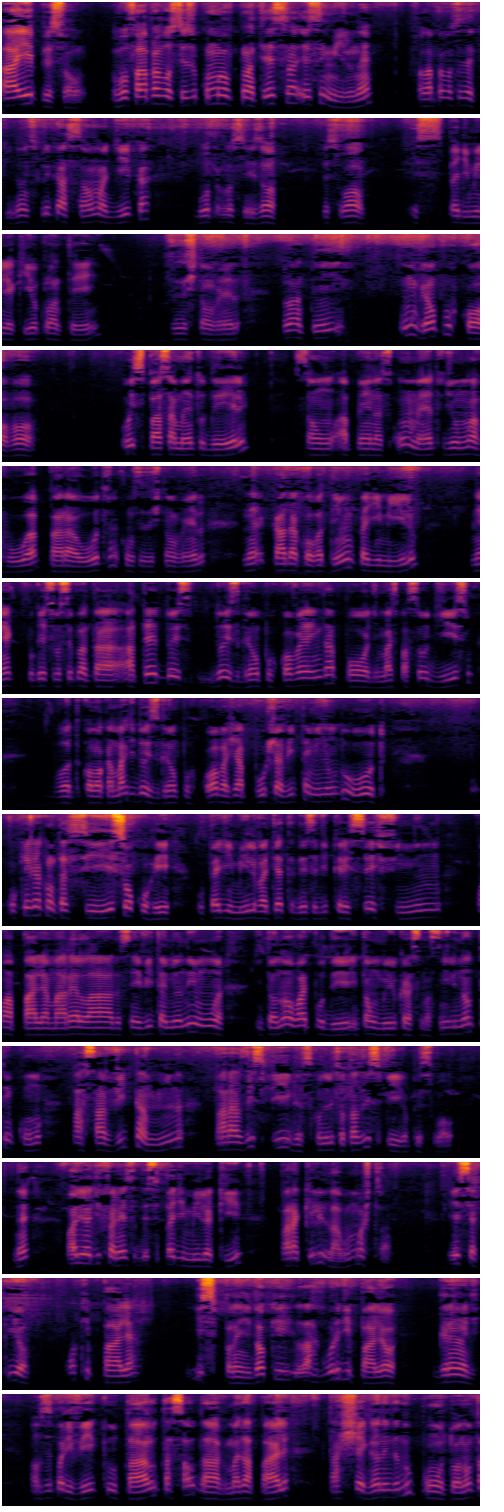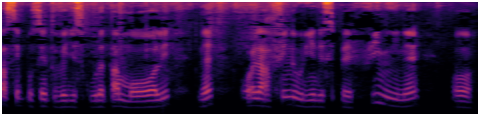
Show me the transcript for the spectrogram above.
Aí, pessoal, eu vou falar para vocês como eu plantei essa, esse milho, né? Vou falar para vocês aqui, uma explicação, uma dica boa para vocês, ó. Pessoal, esse pé de milho aqui eu plantei, vocês estão vendo, plantei um grão por cova, ó. O espaçamento dele são apenas um metro de uma rua para outra, como vocês estão vendo, né? Cada cova tem um pé de milho, né? Porque se você plantar até dois, dois grãos por cova ainda pode, mas passou disso, vou colocar mais de 2 grãos por cova, já puxa a vitamina um do outro. O que, que acontece se isso ocorrer? O pé de milho vai ter a tendência de crescer fino, com a palha amarelada, sem vitamina nenhuma. Então não vai poder, então o milho crescendo assim, ele não tem como passar vitamina para as espigas, quando ele soltar as espigas, pessoal. Né? Olha a diferença desse pé de milho aqui para aquele lá, vou mostrar. Esse aqui, ó, olha que palha esplêndida, olha que largura de palha, ó, grande vocês podem ver que o talo está saudável, mas a palha está chegando ainda no ponto, ó, não está 100% verde escura, está mole, né? Olha a finurinha desse pé, fininho, né? Ó,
